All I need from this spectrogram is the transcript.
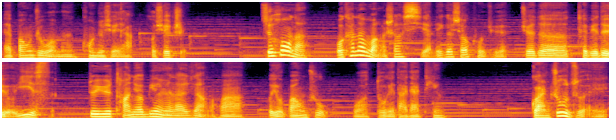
来帮助我们控制血压和血脂。最后呢？我看到网上写了一个小口诀，觉得特别的有意思，对于糖尿病人来讲的话会有帮助，我读给大家听：管住嘴，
